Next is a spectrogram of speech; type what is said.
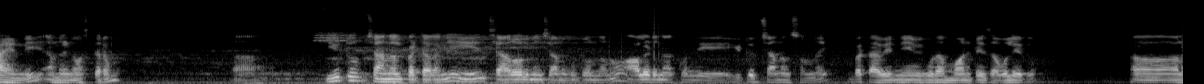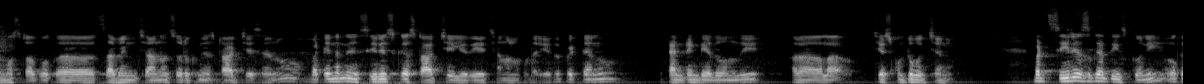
హాయ్ అండి అందరికీ నమస్కారం. యూట్యూబ్ ఛానల్ పెట్టాలని చాలా రోజుల నుంచి అనుకుంటున్నాను ఆల్రెడీ నాకు కొన్ని యూట్యూబ్ ఛానల్స్ ఉన్నాయి బట్ అవన్నీ కూడా మానిటైజ్ అవ్వలేదు. ఆల్మోస్ట్ ఆఫ్ ఒక సెవెన్ ఛానల్స్ వరకు నేను స్టార్ట్ చేశాను. బట్ ఏంటంటే నేను సీరియస్గా స్టార్ట్ చేయలేదు ఏ ఛానల్ కూడా. ఏదో పెట్టాను కంటెంట్ ఏదో ఉంది అలా అలా చేసుకుంటూ వచ్చాను. బట్ సీరియస్గా తీసుకొని ఒక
